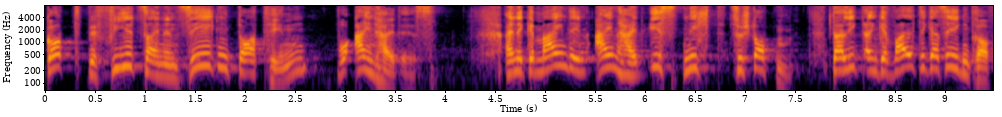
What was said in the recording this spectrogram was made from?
Gott befiehlt seinen Segen dorthin, wo Einheit ist. Eine Gemeinde in Einheit ist nicht zu stoppen. Da liegt ein gewaltiger Segen drauf.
